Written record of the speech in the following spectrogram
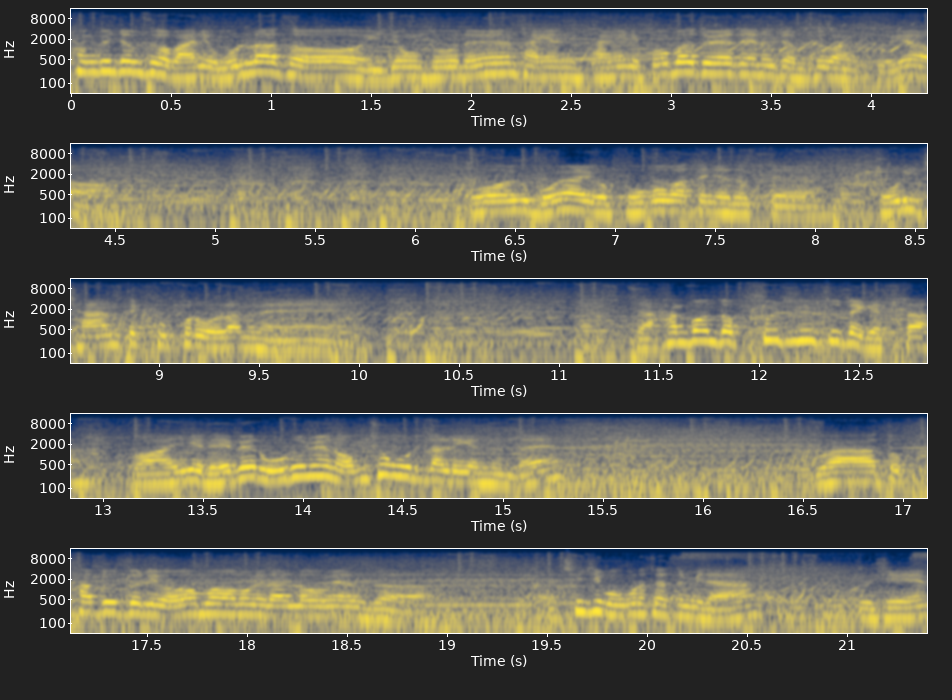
평균 점수가 많이 올라서 이 정도는 당연, 당연히 뽑아줘야 되는 점수가 있고요. 와, 이거 뭐야, 이거 보고 같은 녀석들. 돌이 잔뜩 부풀어 올랐네. 자, 한 번 더 풀질주 되겠다. 와, 이게 레벨 오르면 엄청 오래 달리겠는데? 와, 또 파도들이 어마어마하게 날라오면서 75% 탔습니다. 조심.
